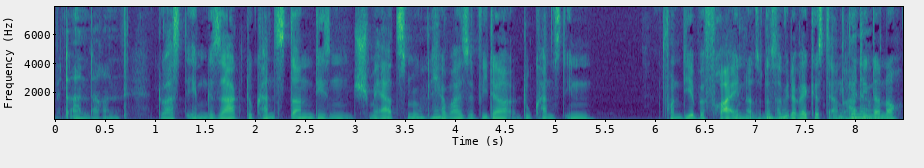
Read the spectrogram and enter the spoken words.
mit anderen. Du hast eben gesagt, du kannst dann diesen Schmerz Mhm. möglicherweise wieder, du kannst ihn von dir befreien, also dass er Mhm. wieder weg ist. Der andere hat Genau. ihn dann noch.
